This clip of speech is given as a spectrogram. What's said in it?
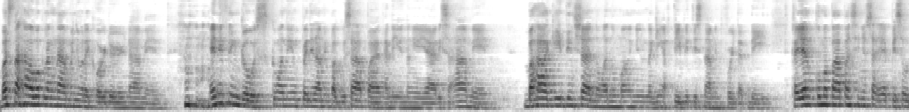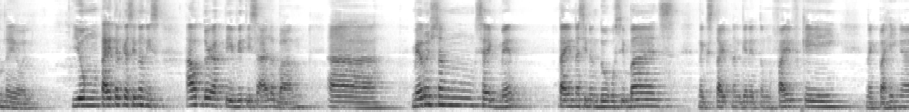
Basta hawak lang naman yung recorder namin. Anything goes. Kung ano yung pwede namin pag-usapan, ano yung nangyayari sa amin. Bahagi din siya nung anong mga yung naging activities namin for that day. Kaya kung mapapansin nyo sa episode na yon, yung title kasi nun is Outdoor Activity sa Alabang. Ah, meron siyang segment, time na sinundo ko si Vance, nag-start ng ganitong 5K, nagpahinga,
